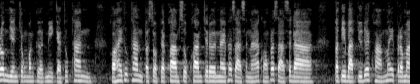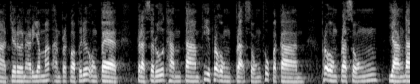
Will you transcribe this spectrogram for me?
ร่มเย็นจงบังเกิดมีแก่ทุกท่าน ขอให้ทุกท่านประสบแต่ความสุขความเจริญในพระศาสนาของพระศาสดา ปฏิบัติอยู่ด้วยความไม่ประมาทเจริญอริยมรรคอันประกอบไปด้วยองค์8ตรัสรู้ธรรมตามที่พระองค์ประสงค์ทุกประการพระองค์ประสงค์อย่างใด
